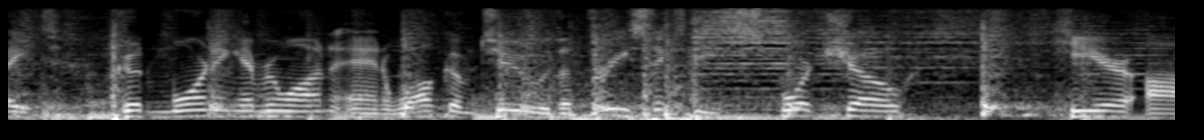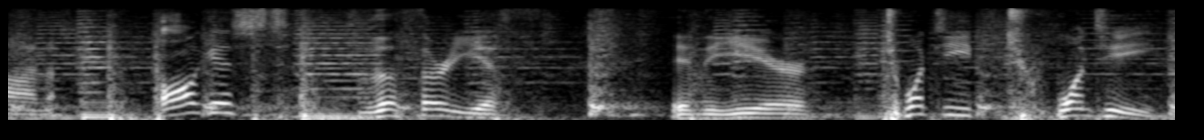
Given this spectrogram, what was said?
right. Good morning, everyone, and welcome to the 360 Sports Show here on August the 30th in the year 2020.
